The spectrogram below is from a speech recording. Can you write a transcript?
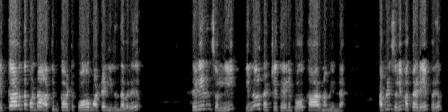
எக்காரணத்தை கொண்டும் அதிமுக விட்டு போக மாட்டேன்னு இருந்தவர் திடீர்னு சொல்லி இன்னொரு கட்சி தேடி போக காரணம் என்ன? அப்படின்னு சொல்லி மக்களிடையே பெரும்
